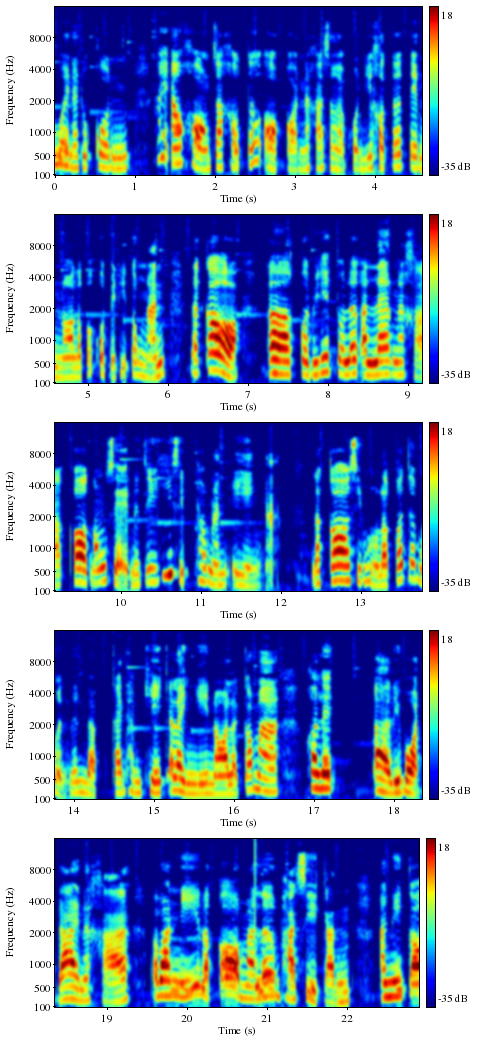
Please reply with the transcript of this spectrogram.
ด้วยนะทุกคนให้เอาของจากเคาน์เตอร์ออกก่อนนะคะสำหรับคนที่เคาน์เตอร์เต็มเนาะแล้วก็กดไปที่ตรงนั้น แล้วก็กดไปที่ตัวเลือกอันแรกนะคะ ก็ต้องเสีย energy 20 เท่านั้นเองอะ แล้วก็ซิมของเราก็จะเหมือนเป็นแบบการทำเค้กอะไรอย่างนี้เนาะ แล้วก็มา collect อ่ารีบอร์ดได้นะคะประมาณนี้แล้วก็มาเริ่มพาร์ทสี่กัน อันนี้ก็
